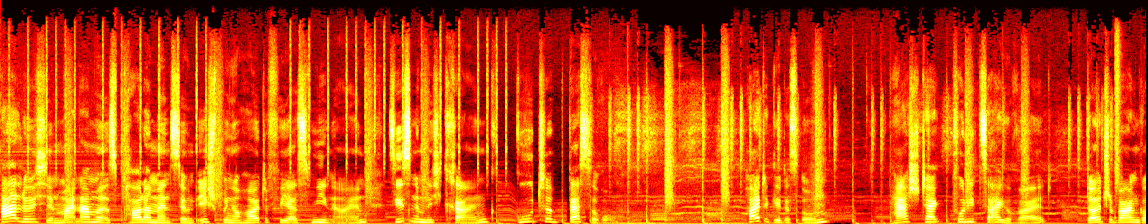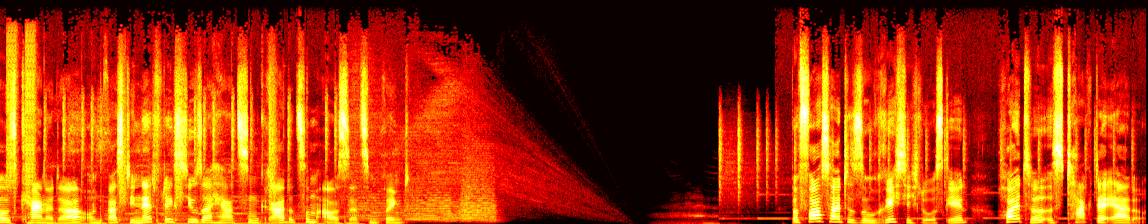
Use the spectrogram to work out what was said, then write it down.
Hallöchen, mein Name ist Paula Menzel und ich springe heute für Jasmin ein. Sie ist nämlich krank. Gute Besserung. Heute geht es um Hashtag Polizeigewalt, Deutsche Bahn Goes Canada und was die Netflix-User Herzen gerade zum Aussetzen bringt. Bevor es heute so richtig losgeht, heute ist Tag der Erde.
